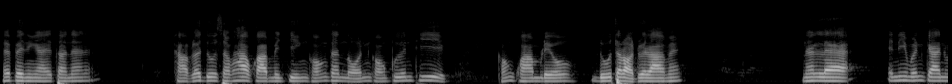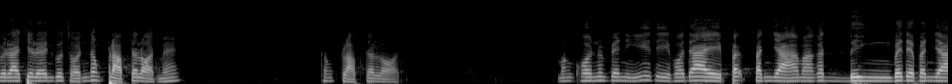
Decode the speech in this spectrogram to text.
แล้วเป็นยังไงตอนนั้นขับแล้วดูสภาพความเป็นจริงของถนนของพื้นที่ของความเร็ว ดูตลอดเวลาไหมนั่นแหละอันนี้เหมือนกันเวลาเจริญกุศลต้องปรับตลอดไหมต้องปรับตลอด บางคนมันเป็นอย่างนี้สิพอได้ปัญญามาก็ดิ่งไปได้ปัญญา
